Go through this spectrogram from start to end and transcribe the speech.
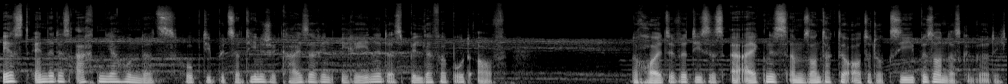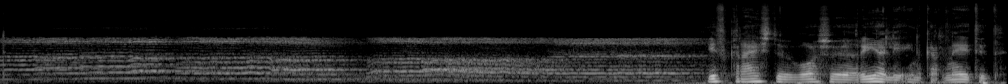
Erst Ende des 8. Jahrhunderts hob die byzantinische Kaiserin Irene das Bilderverbot auf. Noch heute wird dieses Ereignis am Sonntag der Orthodoxie besonders gewürdigt. If Christ was uh, really incarnated,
